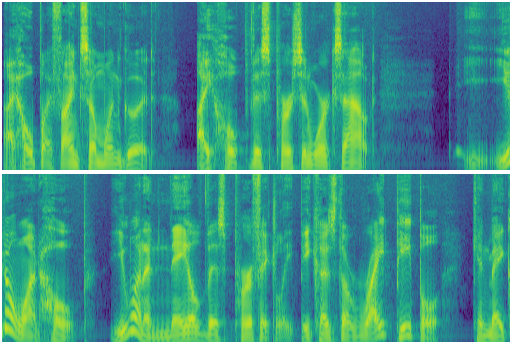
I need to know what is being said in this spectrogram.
I hope I find someone good. I hope this person works out. You don't want hope. You want to nail this perfectly because the right people can make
